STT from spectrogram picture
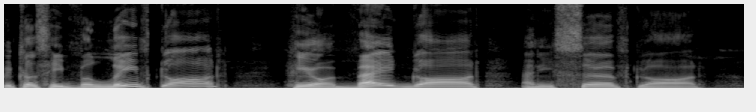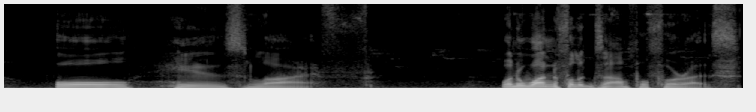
because he believed God, he obeyed God, and he served God all his life. What a wonderful example for us.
